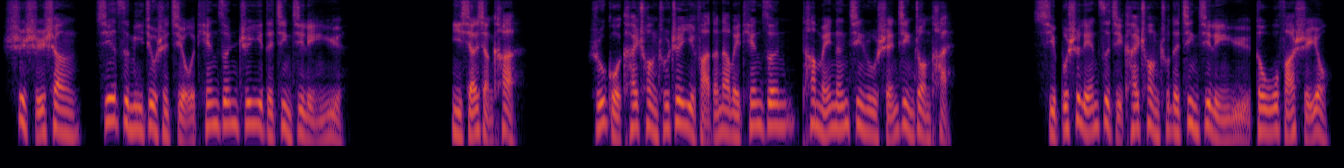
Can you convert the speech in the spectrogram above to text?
事实上，皆字秘就是九天尊之一的禁忌领域。你想想看，如果开创出这一法的那位天尊他没能进入神境状态，岂不是连自己开创出的禁忌领域都无法使用？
